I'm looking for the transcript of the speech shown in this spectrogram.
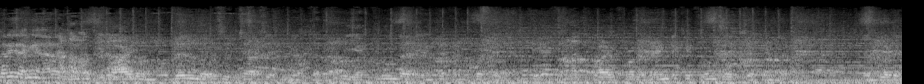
ಬರೀರಿ ಹಂಗೆ ನಾವೇ వాళ్ళు మొబైల్ స్విచ్ ఆఫ్ చేసిన తర్వాత ఎక్కడుండాలి అంటే కనుక్కోలేదంటే వాళ్ళు ఇప్పుడు రెండుకి ఫోన్ చేసి చెప్పిండారు డబ్బులు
